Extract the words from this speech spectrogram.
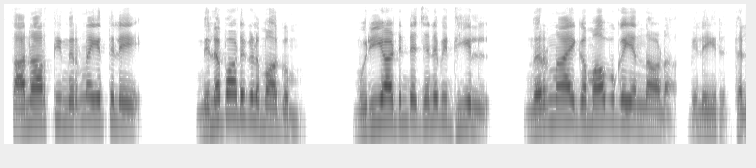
സ്ഥാനാർത്ഥി നിർണയത്തിലെ നിലപാടുകളുമാകും മുരിയാടിന്റെ ജനവിധിയിൽ നിർണായകമാവുകയെന്നാണ് വിലയിരുത്തൽ.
